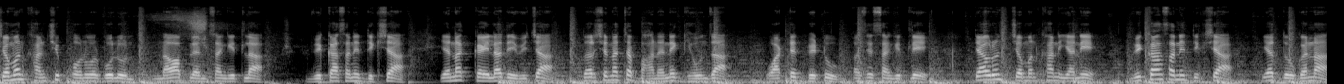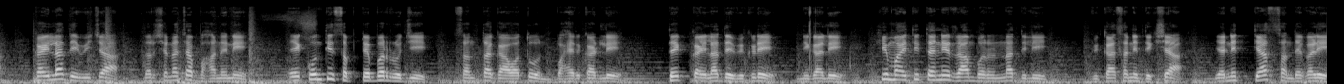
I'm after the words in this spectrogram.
चमन खानशी फोनवर बोलून नवा प्लॅन सांगितला. विकास आणि दीक्षा यांना कैला देवीच्या दर्शनाच्या बहाण्याने घेऊन जा वाटेत भेटू असे सांगितले. त्यावरून चमन खान याने विकास आणि दीक्षा या दोघांना कैला देवीच्या दर्शनाच्या बहाण्याने एकोणतीस सप्टेंबर रोजी संता गावातून बाहेर काढले. ते कैला देवीकडे निघाले. ही माहिती त्यांनी रामबरनना दिली. विकास आणि दीक्षा यांनी त्याच संध्याकाळी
